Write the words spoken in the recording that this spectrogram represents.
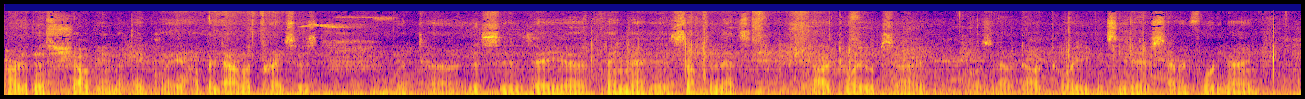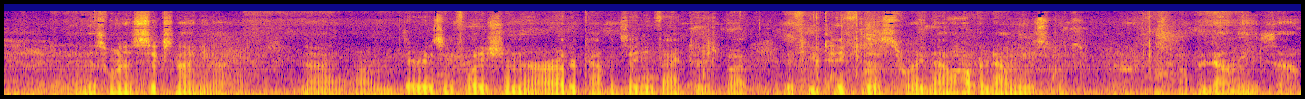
part of this shell game that they play up and down with prices but uh, this is a uh, thing that is something that's dog toy. Oops, sorry, closing out dog toy. You can see there's 7.49, and this one is 6.99. Now, um, there is inflation. There are other compensating factors, but if you take this right now up and down these, up and down these um,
